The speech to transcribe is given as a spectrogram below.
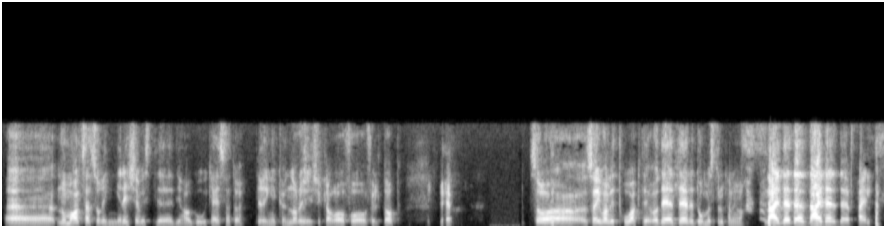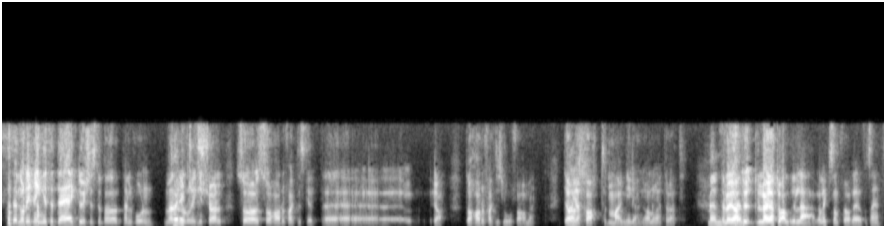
Eh, normalt sett så ringer de ikke hvis de, de har gode case, vet du. De ringer kun når de ikke klarer å få fylt opp. Så, så jeg var litt proaktiv, og det, det er det dummeste du kan gjøre. Nei, det, det, nei det, det er feil. Det er når de ringer til deg du ikke skal ta telefonen. Men når du ringer sjøl, så, så har du faktisk et eh, Ja, da har du faktisk noe å fare med. Det har jeg erfart mange ganger nå etter hvert. men, Det løy at, at du aldri lærer liksom før det er for seint.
